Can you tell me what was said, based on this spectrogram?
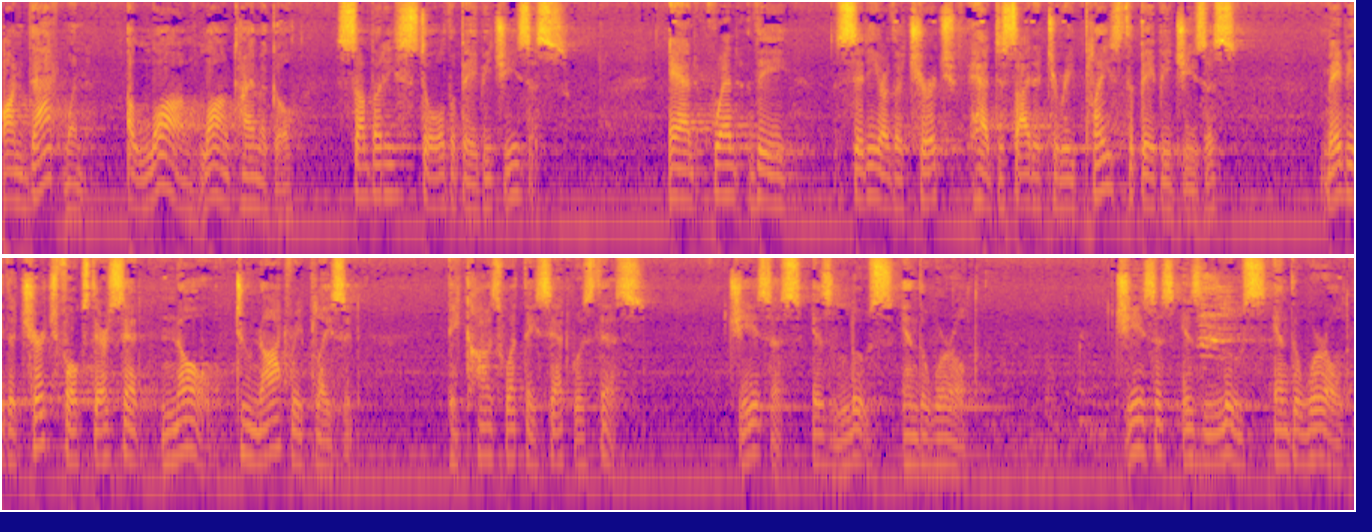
on that one, a long, long time ago, somebody stole the baby Jesus. And when the city or the church had decided to replace the baby Jesus, maybe the church folks there said, no, do not replace it. Because what they said was this Jesus is loose in the world. Jesus is loose in the world.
